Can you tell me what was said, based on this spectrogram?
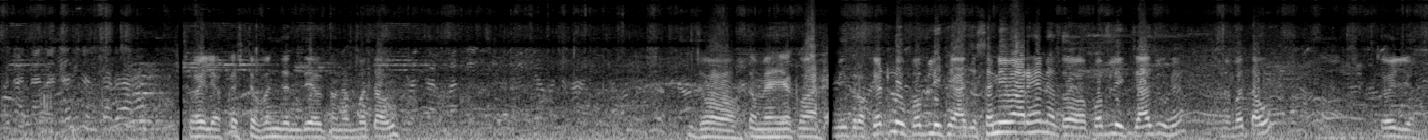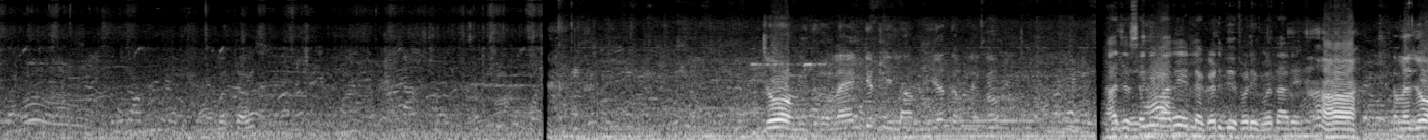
કરવા જોઈ લે કષ્ટભંજન દેવ તમને બતાવું. જો તમે એકવાર મિત્રો કેટલું પબ્લિક છે? આજે શનિવાર છે ને તો પબ્લિક જાજુ છે. અને બતાવું. જોઈ લ્યો. બતાવીશ. જો મિત્રો લાઈન કેટલી લાંબી છે તમને કહું. આજે શનિવારે એટલે ગરદી થોડી વધારે હા તમે જો.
